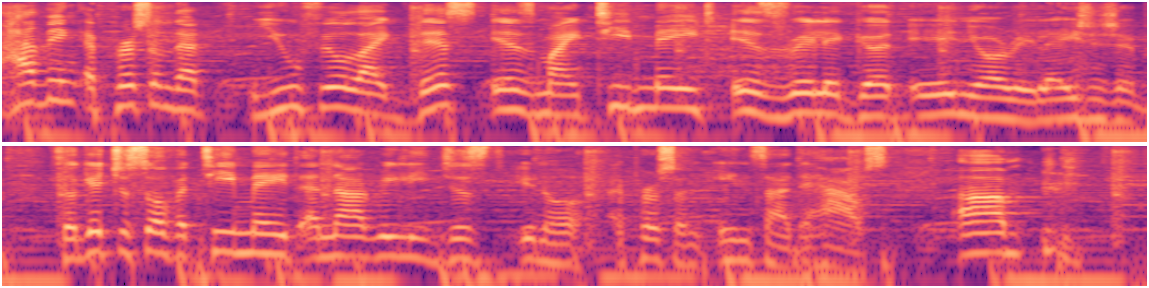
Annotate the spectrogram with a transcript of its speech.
having a person that you feel like this is my teammate is really good in your relationship. So get yourself a teammate and not really just you know a person inside the house. Um,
